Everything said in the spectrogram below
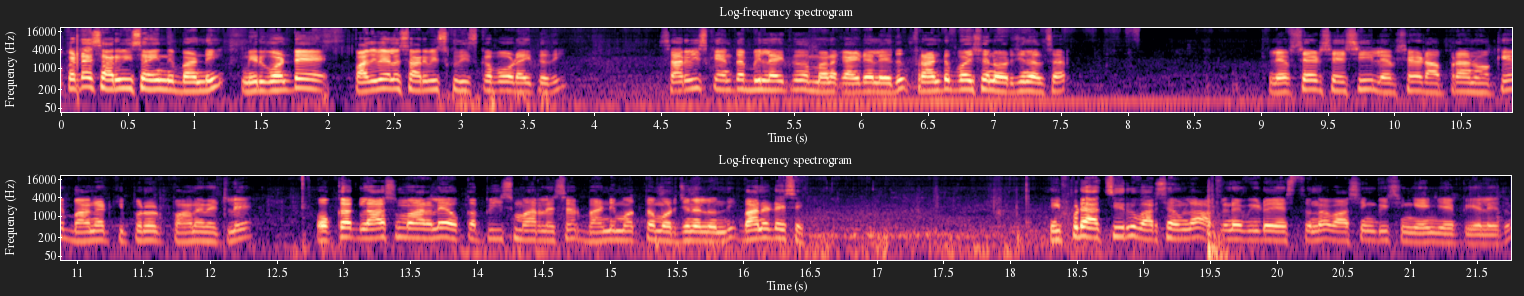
ఒకటే సర్వీస్ అయింది బండి. మీరు కొంటే పదివేల సర్వీస్కు తీసుకుపోవడం అవుతుంది సర్వీస్కి ఎంత బిల్ అవుతుందో మనకు ఐడియా లేదు. Front position original sir. Left side చేసి లెఫ్ట్ సైడ్ అప్రాన్ ఓకే. బానెట్కి ఇప్పుడు పాన పెట్టలే ఒక్క గ్లాస్ మారలే ఒక్క పీస్ మారలే సార్. బండి మొత్తం ఒరిజినల్ ఉంది. బానెట్ వేసే ఇప్పుడే వచ్చిర్రు వర్షంలో అట్లనే వీడియో వేస్తున్నా వాషింగ్ బీషింగ్ ఏం చేపించలేదు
